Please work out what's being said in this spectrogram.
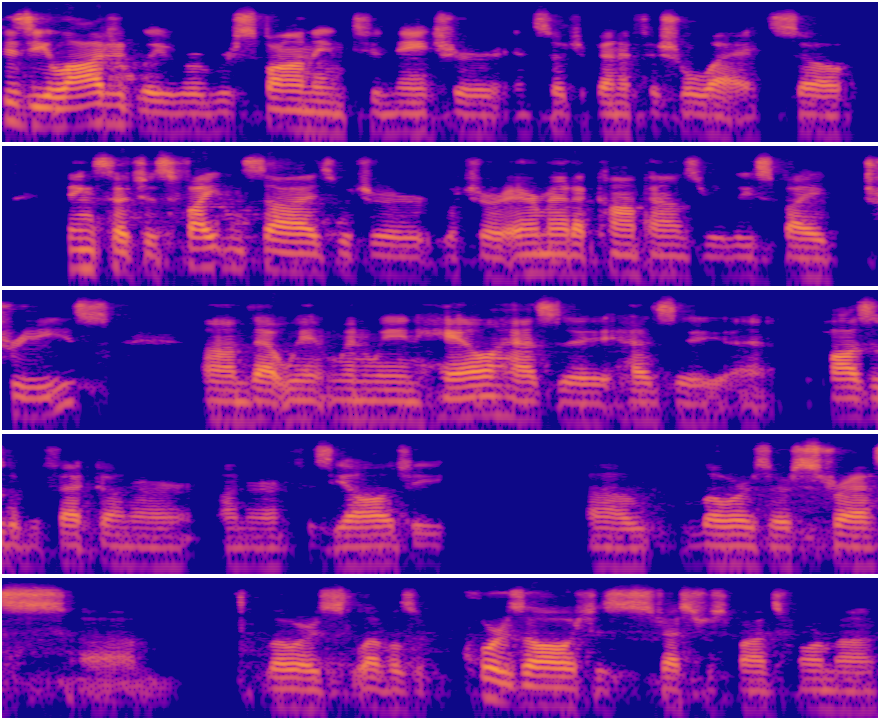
physiologically we're responding to nature in such a beneficial way. So things such as phytoncides, which are which are aromatic compounds released by trees, um, that when, when we inhale has a has a, a, positive effect on our on our physiology, uh, lowers our stress, um, lowers levels of cortisol, which is stress response hormone.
